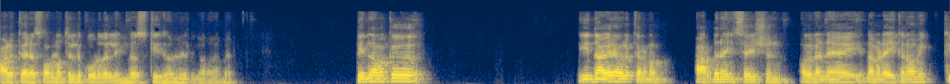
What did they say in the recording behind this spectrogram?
ആൾക്കാരെ സ്വർണത്തിൽ കൂടുതൽ ഇൻവെസ്റ്റ് ചെയ്തുകൊണ്ടിരുന്നത് പിന്നെ നമുക്ക് ഈ നഗരവൽക്കരണം അർബനൈസേഷൻ അതുപോലെ തന്നെ നമ്മുടെ ഇക്കണോമിക്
